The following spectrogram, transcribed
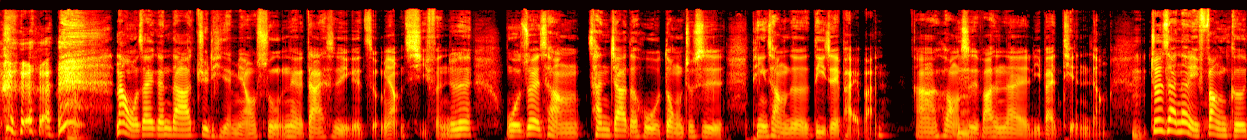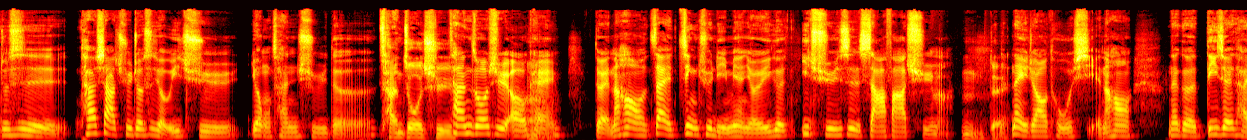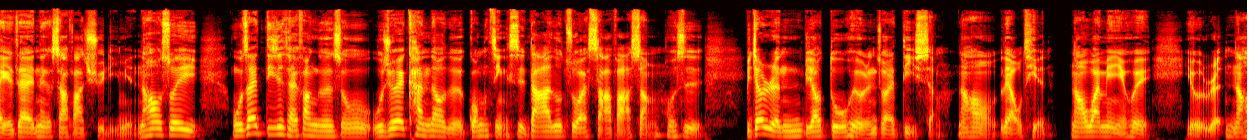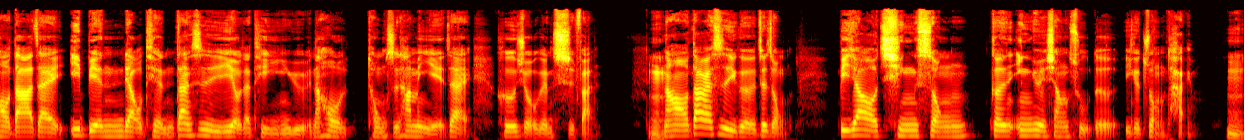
那我再跟大家具体的描述，那个大概是一个怎么样的气氛？就是我最常参加的活动，就是平常的 DJ 排班。啊，通常是发生在礼拜天这样，嗯，就是在那里放歌，就是他下去就是有一区用餐区的餐桌区，餐桌区，OK，对，然后再进去里面有一个一区是沙发区嘛，嗯，对，那你就要脱鞋，然后那个 DJ 台也在那个沙发区里面，然后所以我在 DJ 台放歌的时候，我就会看到的光景是大家都坐在沙发上，或是。比较人比较多，会有人坐在地上，然后聊天，然后外面也会有人，然后大家在一边聊天，但是也有在听音乐，然后同时他们也在喝酒跟吃饭，嗯，然后大概是一个这种比较轻松跟音乐相处的一个状态，嗯，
